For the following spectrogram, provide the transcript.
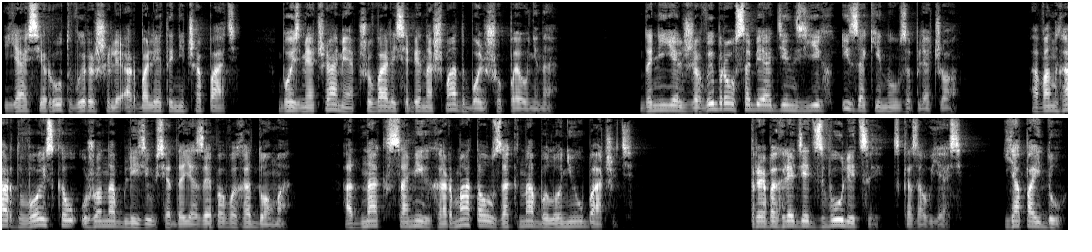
я сірут вырашылі арбалеты не чапаць бо з мячамі адчувалі сябе нашмат больш упэўнена. Даніэль жа выбраў сабе адзін з іх і закінуў за плячо. Авангард войскаў ужо наблізіўся да язэпавага дома. Аднак саміх гарматаў з акна было не ўбачыць трэба глядзець з вуліцы сказаў язь я пайду.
